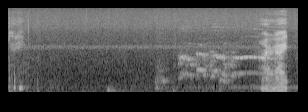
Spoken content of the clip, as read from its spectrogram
Okay? Alright.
